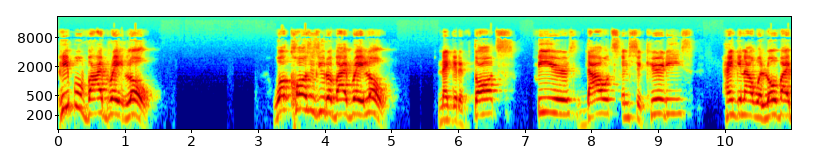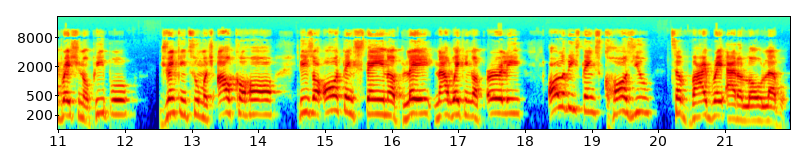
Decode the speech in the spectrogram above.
People vibrate low. What causes you to vibrate low? Negative thoughts, fears, doubts, insecurities, hanging out with low vibrational people, drinking too much alcohol. These are all things staying up late, not waking up early. All of these things cause you to vibrate at a low level.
